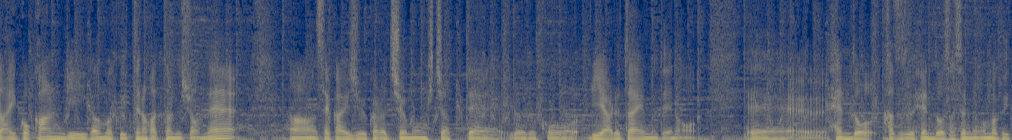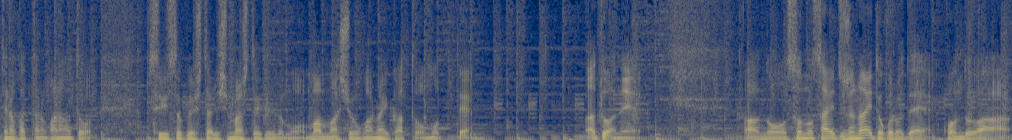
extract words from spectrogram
在庫管理がうまくいってなかったんでしょうね。あ世界中から注文来ちゃっていろいろこうリアルタイムでの、えー、変動数変動させるのがうまくいってなかったのかなと推測したりしましたけれどもまあまあしょうがないかと思って。あとはねあのそのサイトじゃないところで今度は、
